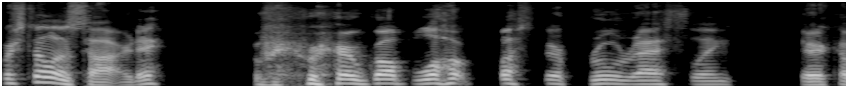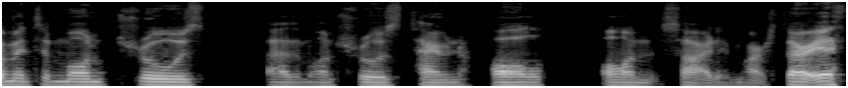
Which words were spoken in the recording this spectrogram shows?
We're still on Saturday. We've got Blockbuster Pro Wrestling they're coming to Montrose, uh, the Montrose Town Hall on Saturday, March 30th.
